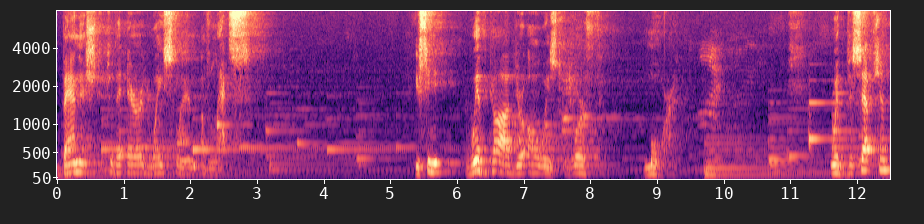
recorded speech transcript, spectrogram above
banished to the arid wasteland of less. You see, with God, you're always worth more. With deception,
